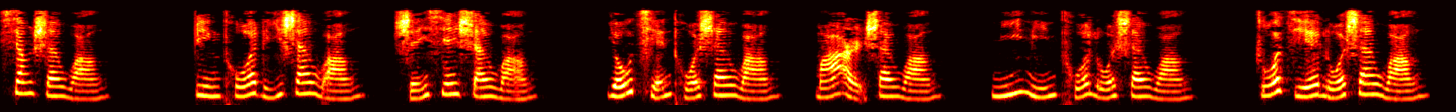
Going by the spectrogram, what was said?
香山王、丙陀离山王、神仙山王、油钱陀山王、马尔山王、弥民陀罗山王、卓杰罗山王、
